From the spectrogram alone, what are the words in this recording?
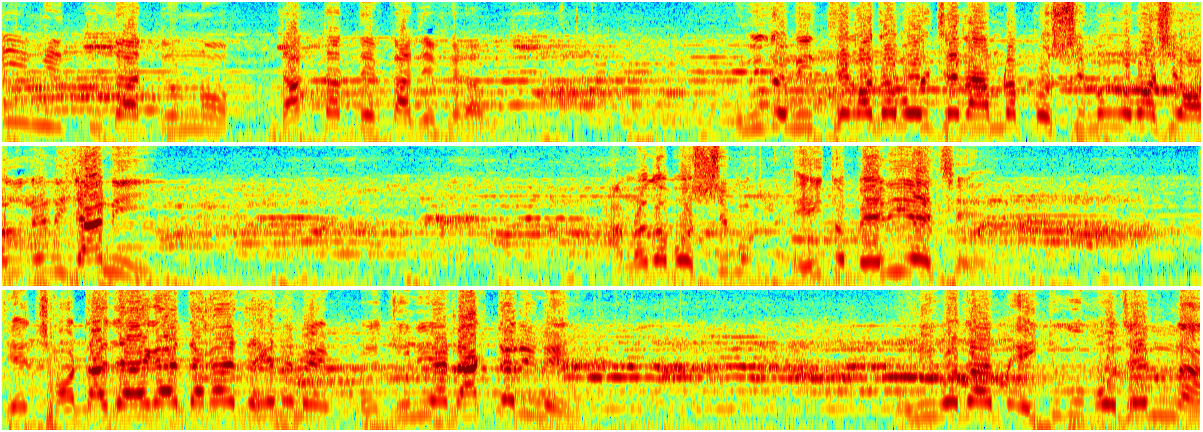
এই মৃত্যুটার জন্য ডাক্তারদের কাজে ফেরা উচিত। উনি তো মিথ্যে কথা বলছেন, আমরা পশ্চিমবঙ্গবাসী অলরেডি জানি। আমরা তো পশ্চিমবঙ্গ এই তো বেরিয়েছে। যে ছটা জায়গায় দেখা যাচ্ছে এখানে জুনিয়র ডাক্তারই নেই। উনি বোধহয় এইটুকু বোঝেন না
